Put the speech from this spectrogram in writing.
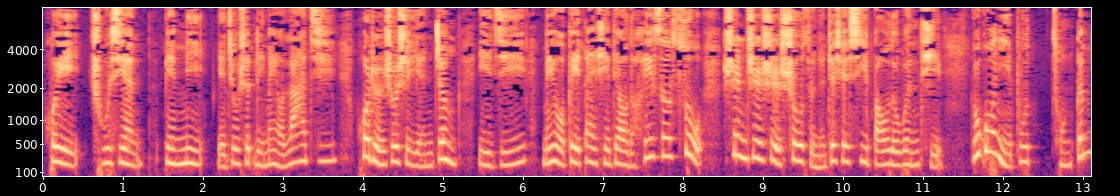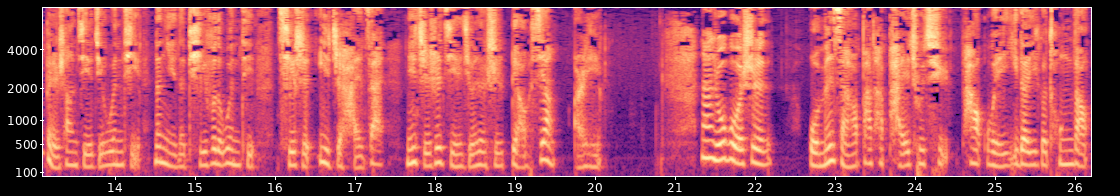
会出现便秘，也就是里面有垃圾，或者说是炎症，以及没有被代谢掉的黑色素，甚至是受损的这些细胞的问题，如果你不从根本上解决问题，那你的皮肤的问题其实一直还在，你只是解决的是表象而已。那如果是我们想要把它排出去，它唯一的一个通道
